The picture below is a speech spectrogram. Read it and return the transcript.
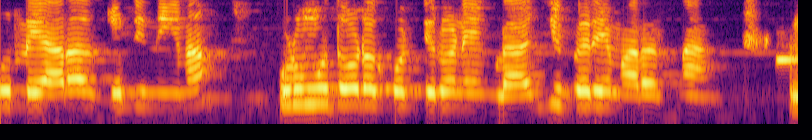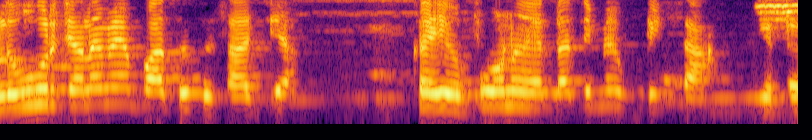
ஊர்ல யாராவது சொல்லியிருந்தீங்கன்னா குடும்பத்தோட கொட்டிடுவோன்னு எங்களை. அஞ்சு பேரையும் மிரட்டினாங்க இந்த ஊர் ஜனமே பார்த்தது சாட்சியா. கை போனு எல்லாத்தையுமே பிடிக்கிட்டாங்க கிட்ட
